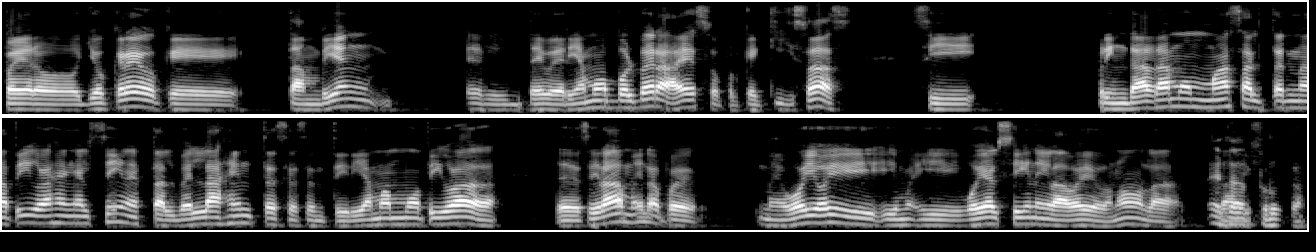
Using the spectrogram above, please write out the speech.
Pero yo creo que también deberíamos volver a eso, porque quizás si brindáramos más alternativas en el cine, tal vez la gente se sentiría más motivada de decir, ah, mira, pues me voy hoy y, voy al cine y la veo, ¿no? La, la disfruta.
